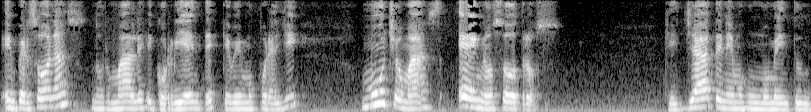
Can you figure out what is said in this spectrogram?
en personas normales y corrientes que vemos por allí, mucho más en nosotros, que ya tenemos un momentum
